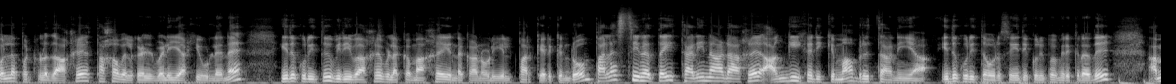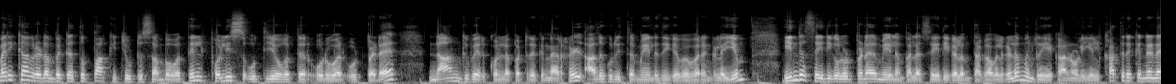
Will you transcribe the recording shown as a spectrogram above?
கொல்லப்பட்டுள்ளதாக தகவல்கள் வெளியாகியுள்ளன. இது குறித்து விரிவாக விளக்கமாக இந்த காணொளியில் பார்க்க இருக்கின்றோம். பலஸ்தீனத்தை தனிநாடாக அங்கீகரிக்குமா பிரித்தானியா? இது குறித்த ஒரு செய்தி குறிப்பும் இருக்கிறது. அமெரிக்காவில் இடம்பெற்ற துப்பாக்கிச் சூட்டு சம்பவத்தில் போலீஸ் உத்தியோகத்தர் ஒருவர் உட்பட நான்கு பேர் கொல்லப்பட்டிருக்கிறார்கள். அது குறித்த மேலதிக விவரங்களையும் இந்த செய்திகள் உட்பட மேலும் பல செய்திகளும் தகவல்களும் இன்றைய காணொளியில் காத்திருக்கின்றன.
